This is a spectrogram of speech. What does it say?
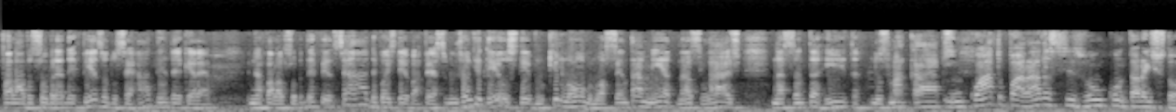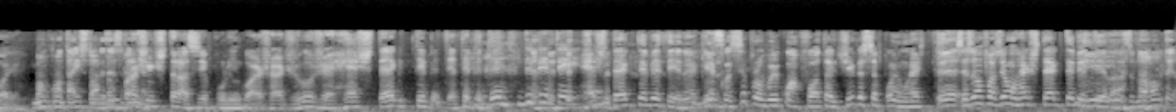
falava sobre a defesa do Cerrado, desde aquela época a gente já falava sobre a defesa do Cerrado, depois teve a festa no João de Deus, teve no Quilombo, no assentamento, nas lajes, na Santa Rita, nos macacos. Em quatro paradas vocês vão contar a história. Vamos contar a história então, dessa pra caminhada. gente trazer pro linguajar de hoje é hashtag TBT. É TBT? TBT, hashtag TBT, né? Que quando você publica uma foto antiga, você põe um hashtag. Vocês vão fazer um hashtag TBT lá. Isso, nós vamos ter,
